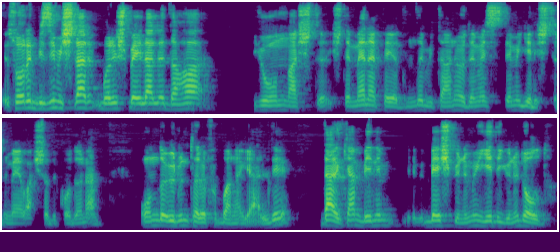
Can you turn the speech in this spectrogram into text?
E, sonra bizim işler Barış Beylerle daha yoğunlaştı. İşte Menepay adında bir tane ödeme sistemi geliştirmeye başladık o dönem. Onun da ürün tarafı bana geldi. Derken benim 5 günümün 7 günü doldu.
